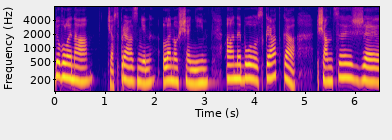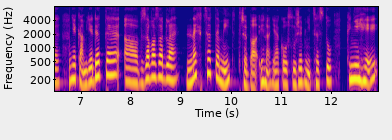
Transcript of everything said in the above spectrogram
Dovolená, čas prázdnin, lenošení, a nebo zkrátka šance, že někam jedete a v zavazadle nechcete mít třeba i na nějakou služební cestu knihy,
